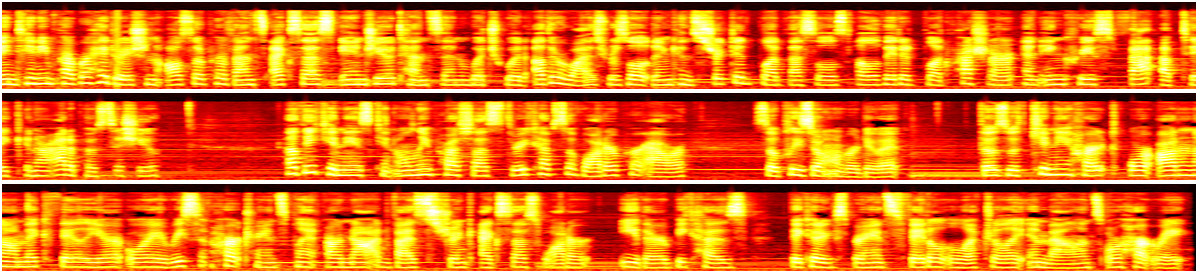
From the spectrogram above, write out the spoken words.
Maintaining proper hydration also prevents excess angiotensin, which would otherwise result in constricted blood vessels, elevated blood pressure, and increased fat uptake in our adipose tissue. Healthy kidneys can only process 3 cups of water per hour, so please don't overdo it. Those with kidney heart or autonomic failure or a recent heart transplant are not advised to drink excess water either because they could experience fatal electrolyte imbalance or heart rate.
